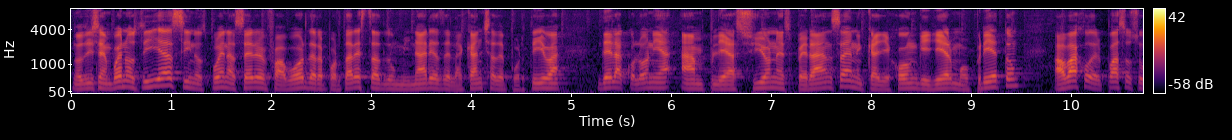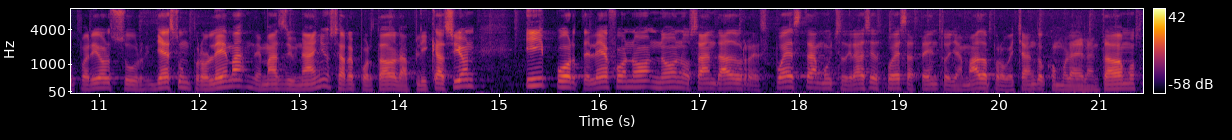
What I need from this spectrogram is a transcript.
Nos dicen buenos días, si nos pueden hacer el favor de reportar estas luminarias de la cancha deportiva de la colonia Ampliación Esperanza en el callejón Guillermo Prieto abajo del paso superior sur. Ya es un problema de más de un año, se ha reportado la aplicación y por teléfono no nos han dado respuesta. Muchas gracias por ese atento llamado, aprovechando como le adelantábamos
